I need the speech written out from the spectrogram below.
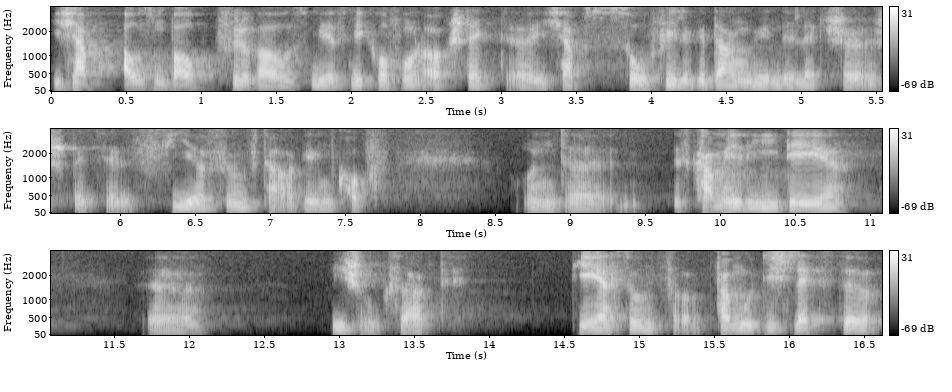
ich habe aus dem Bauchgefühl raus mir das Mikrofon auch gesteckt. Äh, ich habe so viele Gedanken in den letzten speziell vier, fünf Tage im Kopf. Und äh, es kam mir die Idee, äh, wie schon gesagt, die erste und vermutlich letzte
